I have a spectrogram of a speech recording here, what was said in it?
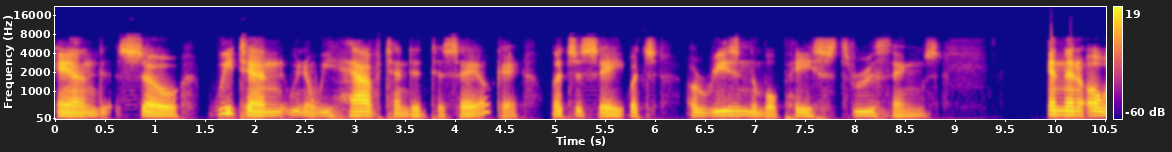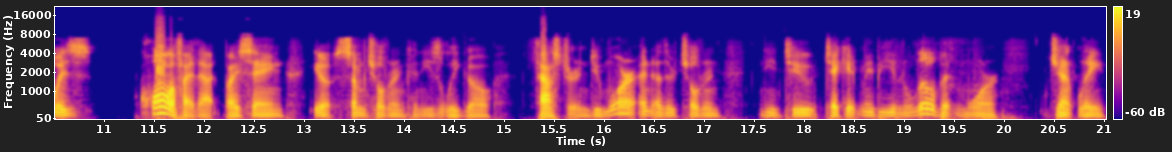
and so we tend, you know, we have tended to say, okay, let's just say what's a reasonable pace through things, and then always qualify that by saying, you know, some children can easily go faster and do more, and other children need to take it maybe even a little bit more gently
